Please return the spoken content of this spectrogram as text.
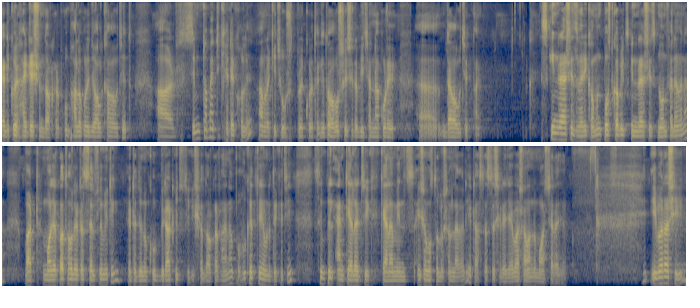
অ্যাডিকুয়েট হাইড্রেশন দরকার, খুব ভালো করে জল খাওয়া উচিত। আর সিমটোম্যাটিক হেডেক হলে আমরা কিছু ওষুধ প্রয়োগ করে থাকি, তো অবশ্যই সেটা বিচার না করে দেওয়া উচিত নয়। Skin rash is very common post COVID skin rash is known phenomena but মজার কথা হলো এটা সেলফ লিমিটিং এটার জন্য খুব বিরাট কিছু চিকিৎসা দরকার হয় না। বহু ক্ষেত্রেই আমরা দেখেছি সিম্পল অ্যান্টি অ্যালার্জিক ক্যালামিনস এই সমস্ত লোশন লাগালে এটা আস্তে আস্তে সেরে যায় বা সামান্য ময়শ্চারাইজার এবার আসি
